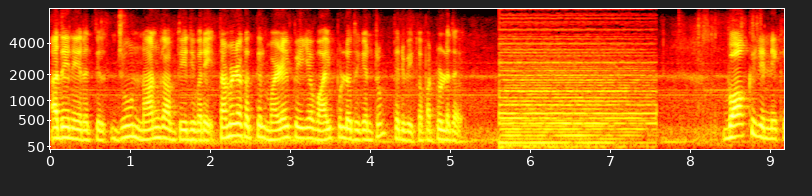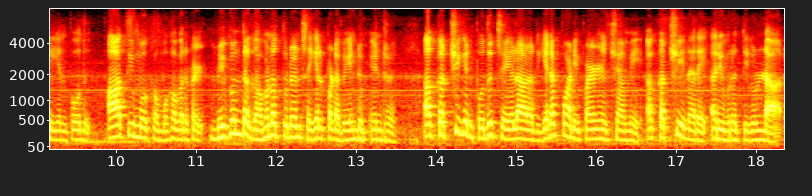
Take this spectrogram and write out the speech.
அதே நேரத்தில் ஜூன் நான்காம் தேதி வரை தமிழகத்தில் மழை பெய்ய வாய்ப்புள்ளது என்றும் தெரிவிக்கப்பட்டுள்ளது. வாக்கு எண்ணிக்கையின் போது அதிமுக முகவர்கள் மிகுந்த கவனத்துடன் செயல்பட வேண்டும் என்று அக்கட்சியின் பொதுச் செயலாளர் எடப்பாடி பழனிசாமி அக்கட்சியினரை அறிவுறுத்தியுள்ளார்.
